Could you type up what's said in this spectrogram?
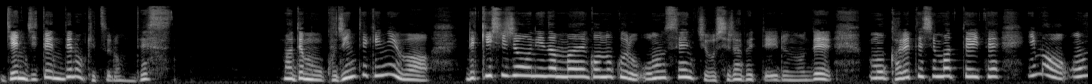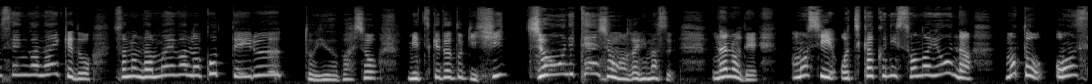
現時点での結論です。まあでも個人的には歴史上に名前が残る温泉地を調べているので、もう枯れてしまっていて、今は温泉がないけど、その名前は残っているという場所見つけたとき非常にテンション上がります。なので、もしお近くにそのような元温泉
